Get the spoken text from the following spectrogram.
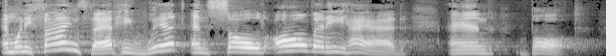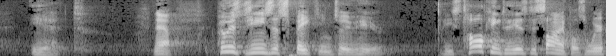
And when he finds that, he went and sold all that he had and bought it. Now, who is Jesus speaking to here? He's talking to his disciples. We're,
